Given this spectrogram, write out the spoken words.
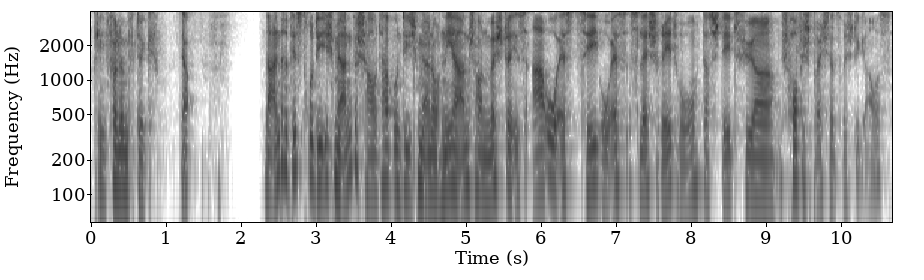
Klingt vernünftig. Eine andere Distro, die ich mir angeschaut habe und die ich mir noch näher anschauen möchte, ist AOSCOS slash Retro. Das steht für, ich hoffe, ich spreche das richtig aus,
